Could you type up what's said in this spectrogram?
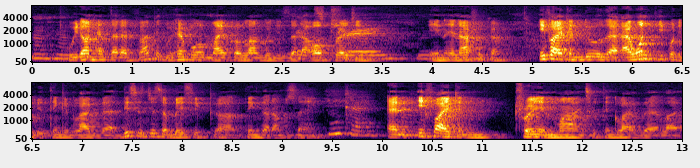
Mm-hmm. We don't have that advantage. We have all micro languages that That's are operating mm-hmm. in, in mm-hmm. Africa. If I can do that, I want people to be thinking like that. This is just a basic uh, thing that I'm saying. Okay. And mm-hmm. if I can train minds to think like that like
